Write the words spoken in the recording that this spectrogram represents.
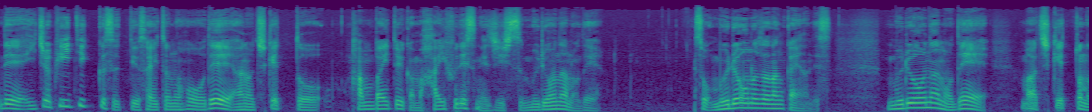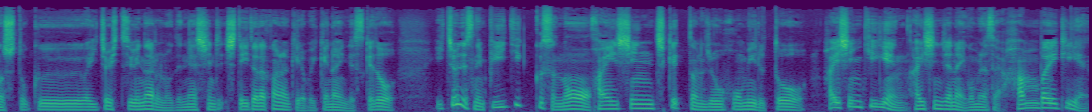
で、一応 PTX っていうサイトの方であのチケット販売というか、まあ、配布ですね、実質無料なので、そう、無料の座談会なんです。無料なので、まあ、チケットの取得は一応必要になるのでねし、していただかなければいけないんですけど、一応ですね、PTX の配信チケットの情報を見ると、配信期限、配信じゃない、ごめんなさい、販売期限。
